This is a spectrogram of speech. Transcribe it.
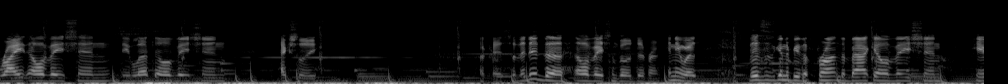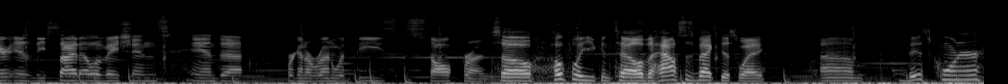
right elevation, the left elevation. Actually, okay, so they did the elevations a little different. Anyways, this is gonna be the front and the back elevation. Here is the side elevations, and uh, we're gonna run with these stall fronts. So hopefully you can tell the house is back this way. Um, this corner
